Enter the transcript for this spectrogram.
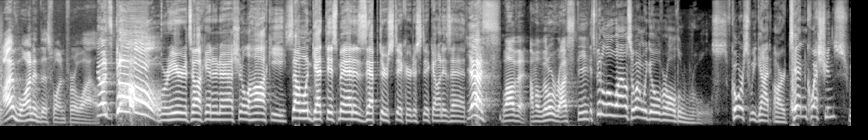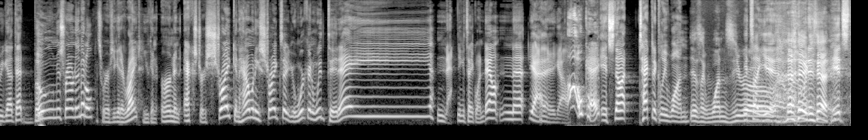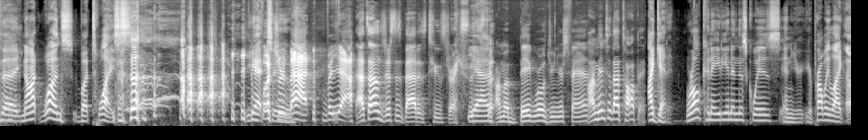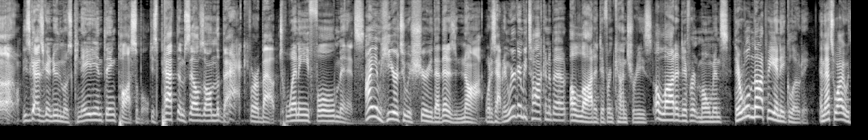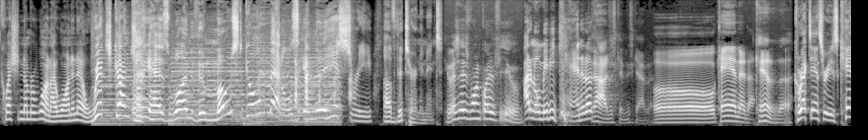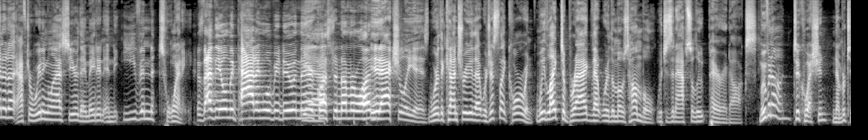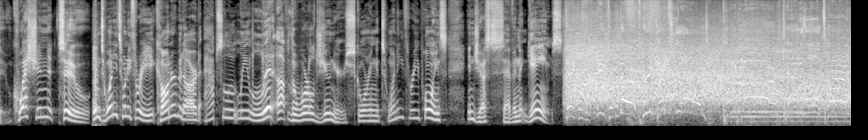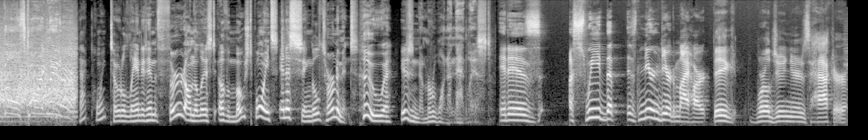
I've wanted this one for a while. Let's go! We're here to talk international hockey. Someone get this man a Zepter sticker to stick on his head. Yes! Love it. I'm a little rusty. It's been a little while, so why don't we go over all the rules? Of course, we got our 10 questions. We got that bonus round in the middle. That's where if you get it right, you can earn an extra strike. And how many strikes are you working with today? Nah. You can take one down. Nah. Yeah, there you go. Oh, okay. It's not technically one. It's like one zero. It's like, yeah, what is it? It's the not once, but twice. you get Butchered two. that, but yeah. That sounds just as bad as two strikes. Yeah, I'm a big World Juniors fan. I'm into that topic. I get it. We're all Canadian in this quiz, and you're, you're probably like, oh, these guys are to do the most Canadian thing possible. Just pat themselves on the back for about 20 full minutes. I am here to assure you that that is not what is happening. We're to be talking about a lot of different countries, a lot of different moments. There will not be any gloating. And that's why, with question number one, I want to know which country has won the most gold medals in the history of the tournament? USA's won quite a few. I don't know, maybe Canada? Nah, just kidding. It's Canada. Oh, Canada. Canada. Correct answer is Canada. After winning last year, they made it an even 20. Is that the only padding we'll be doing there? Yeah. Question number one. It actually is. We're the country that we're just like Corwin. We like to brag that we're the most humble, which is an absolute paradox. Moving on to question number two. Question two. In 2023, Connor Bedard absolutely lit up the World Juniors, scoring 23 points in just seven games. Tackle in for Bedard. Here he comes, scores! Bedard, Canada's all-time goal-scoring leader. That point total landed him third on the list of most points in a single tournament. Who is number one on that list? It is a Swede that is near and dear to my heart. Big World Juniors hacker.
